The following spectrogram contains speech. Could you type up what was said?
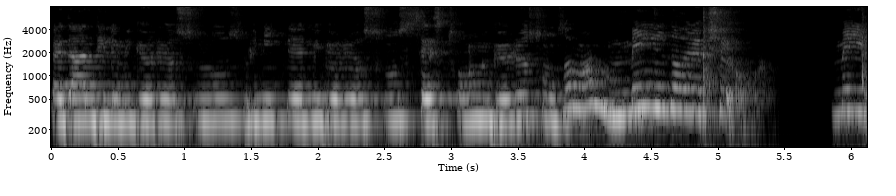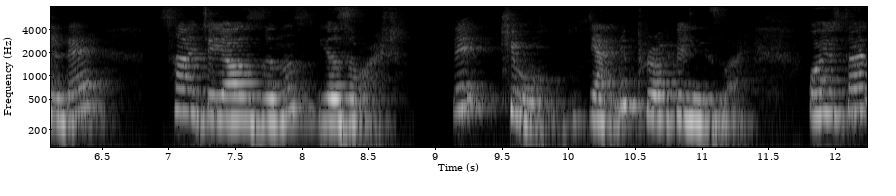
Beden dilimi görüyorsunuz, mimiklerimi görüyorsunuz, ses tonumu görüyorsunuz ama mailde öyle bir şey yok. Mailde sadece yazdığınız yazı var. Ve kim olduğunuz yani profiliniz var. O yüzden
